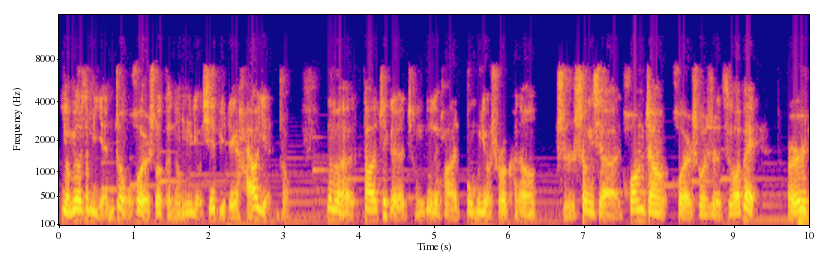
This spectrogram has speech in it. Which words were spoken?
有没有这么严重，或者说可能有些比这个还要严重。那么到这个程度的话，父母有时候可能只剩下慌张，或者说是责备。而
